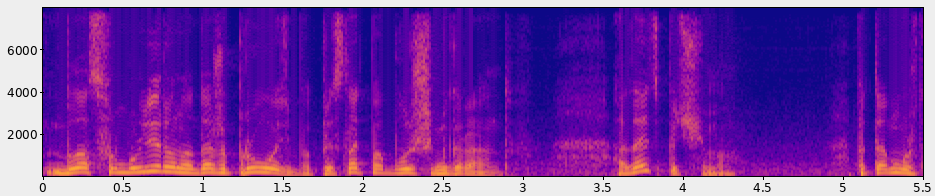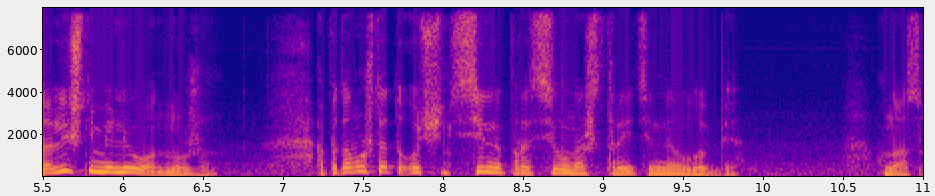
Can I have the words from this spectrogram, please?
была сформулирована даже просьба прислать побольше мигрантов. А знаете почему? Потому что лишний миллион нужен. А потому что это очень сильно просил наш строительное лобби у нас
